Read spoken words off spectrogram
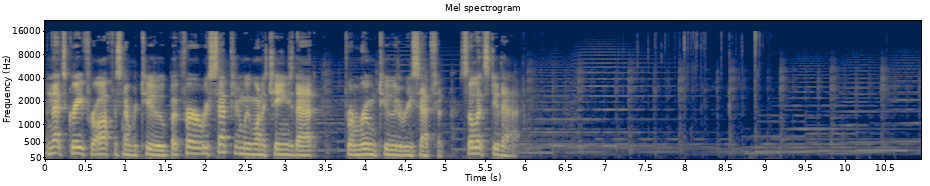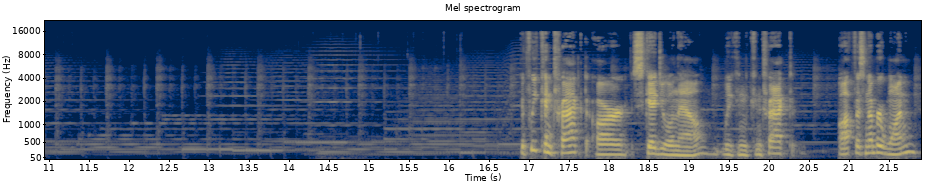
And that's great for office number 2, but for reception we want to change that from room 2 to reception. So let's do that. If we contract our schedule now, we can contract office number one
